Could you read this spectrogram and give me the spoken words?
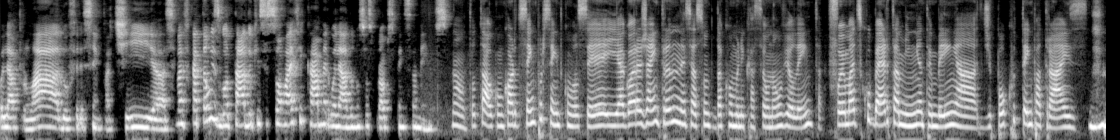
olhar para o lado, oferecer empatia. Você vai ficar tão esgotado que você só vai ficar mergulhado nos seus próprios pensamentos. Não, total, concordo 100% com você. E agora, já entrando nesse assunto da comunicação não violenta, foi uma descoberta minha também há de pouco tempo atrás,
